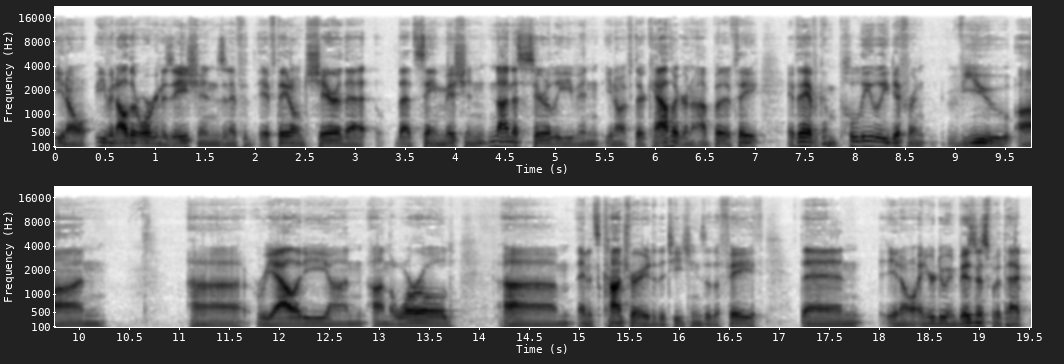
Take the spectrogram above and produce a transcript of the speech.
you know even other organizations and if if they don't share that that same mission not necessarily even you know if they're catholic or not but if they if they have a completely different view on uh, reality on on the world um, and it's contrary to the teachings of the faith then you know and you're doing business with that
